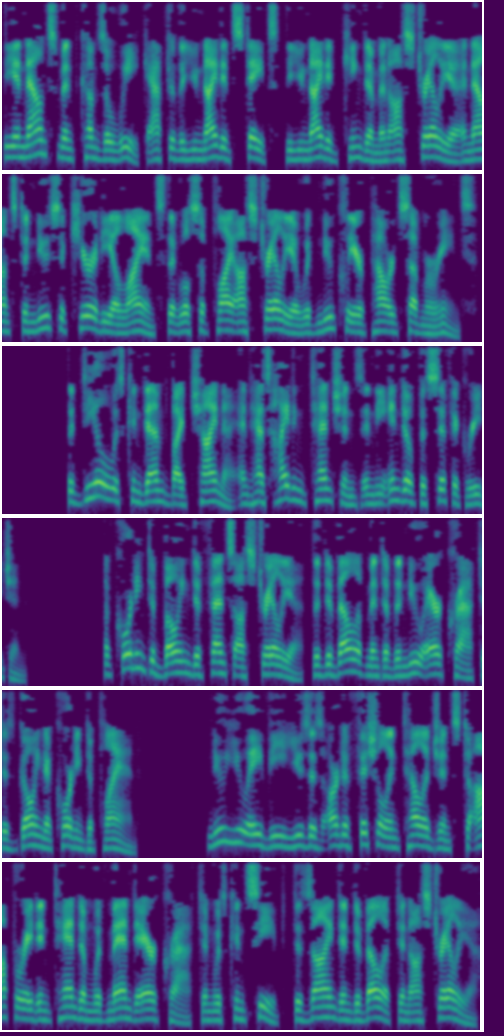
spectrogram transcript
The announcement comes a week after the United States, the United Kingdom and Australia announced a new security alliance that will supply Australia with nuclear-powered submarines. The deal was condemned by China and has heightened tensions in the Indo-Pacific region. According to Boeing Defence Australia, the development of the new aircraft is going according to plan. New UAV uses artificial intelligence to operate in tandem with manned aircraft and was conceived, designed and developed in Australia.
